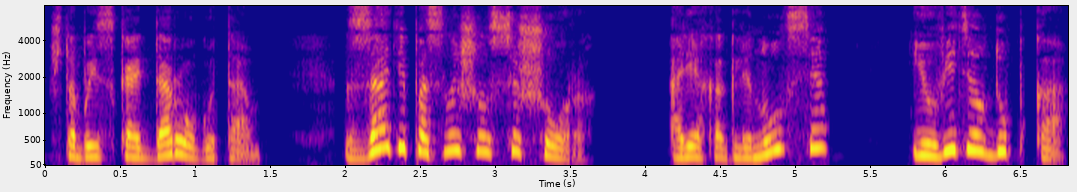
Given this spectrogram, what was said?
чтобы искать дорогу там, сзади послышался шорох. Орех оглянулся и увидел дубка.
